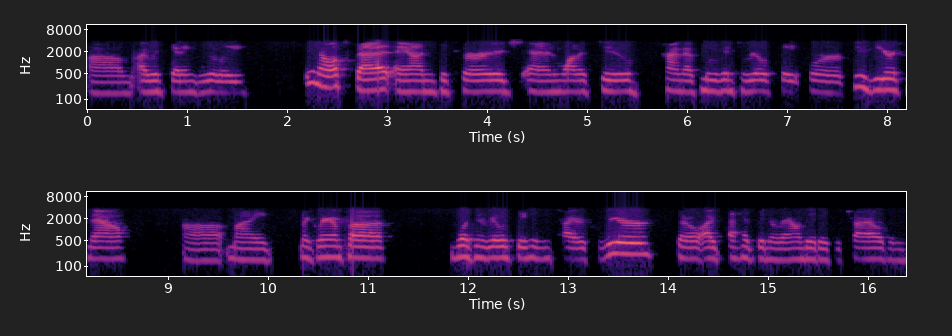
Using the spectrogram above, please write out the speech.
um I was getting really you know, upset and discouraged and wanted to kind of move into real estate for a few years now. Uh, my my grandpa was in real estate his entire career, so I, I had been around it as a child and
